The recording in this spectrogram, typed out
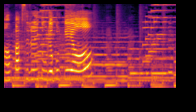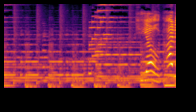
다음 박스를 노려볼게요. 귀여운 하리.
